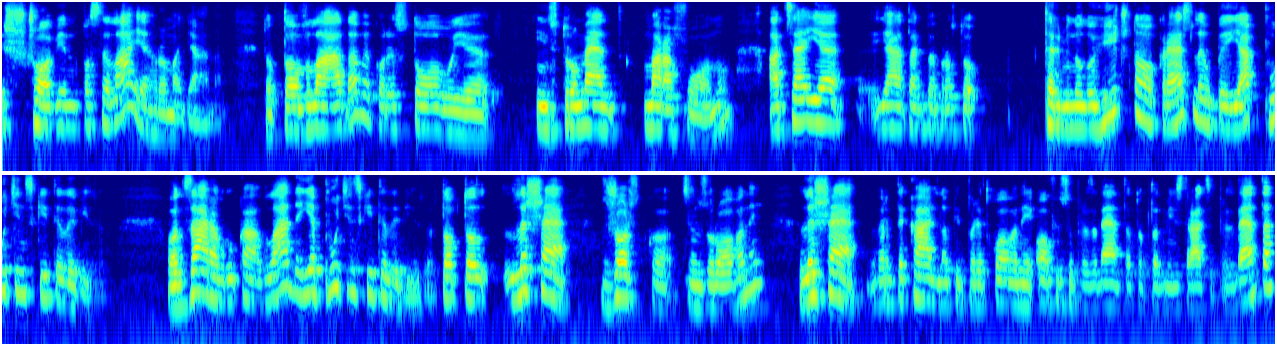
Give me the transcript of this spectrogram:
що він посилає громадянам. Тобто влада використовує інструмент марафону, а це є, я так би просто термінологічно окреслив би як путінський телевізор. От зараз в руках влади є путінський телевізор, тобто лише жорстко цензурований, лише вертикально підпорядкований офісу президента, тобто адміністрації президента,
